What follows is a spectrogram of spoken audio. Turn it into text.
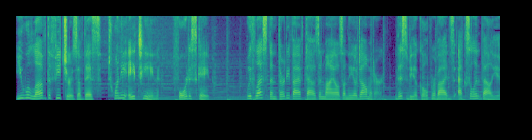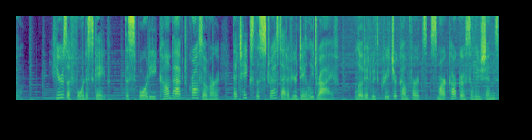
You will love the features of this 2018 Ford Escape. With less than 35,000 miles on the odometer, this vehicle provides excellent value. Here's a Ford Escape, the sporty, compact crossover that takes the stress out of your daily drive. Loaded with creature comforts, smart cargo solutions,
